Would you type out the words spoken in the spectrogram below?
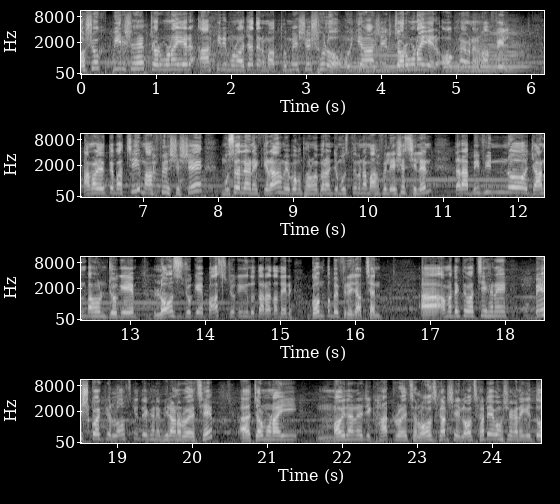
দর্শক পীর সাহেব চরমনাইয়ের আখিরি মোনাজাতের মাধ্যমে শেষ হলো ঐতিহাসিক চরমনাইয়ের অগ্রায়ণের মাহফিল। আমরা দেখতে পাচ্ছি, মাহফিল শেষে মুসল্লান কিরাম এবং ধর্মপ্রাণ যে মুসলিমরা মাহফিল এসেছিলেন। তারা বিভিন্ন যানবাহন যোগে, লঞ্চ যোগে, বাস যোগে কিন্তু তারা তাদের গন্তব্যে ফিরে যাচ্ছেন। আমরা দেখতে পাচ্ছি এখানে বেশ কয়েকটি লঞ্চ কিন্তু এখানে ভিড়ানো রয়েছে। চরমনাই ময়দানের যে ঘাট রয়েছে লঞ্চ ঘাট, সেই লঞ্চ ঘাটে এবং সেখানে কিন্তু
